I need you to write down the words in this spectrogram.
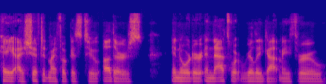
hey i shifted my focus to others in order and that's what really got me through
